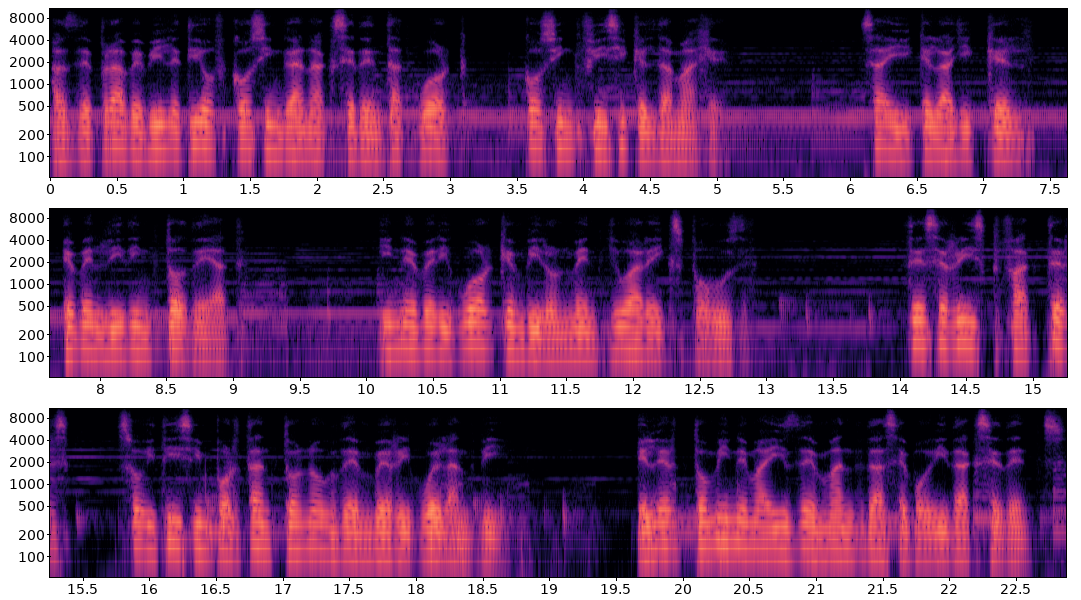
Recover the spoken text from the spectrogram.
has the probability of causing an accident at work, causing physical damage, psychological, even leading to death. In every work environment you are exposed. These risk factors, so it is important to know them very well and be alert to minimize them and thus avoid accidents.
